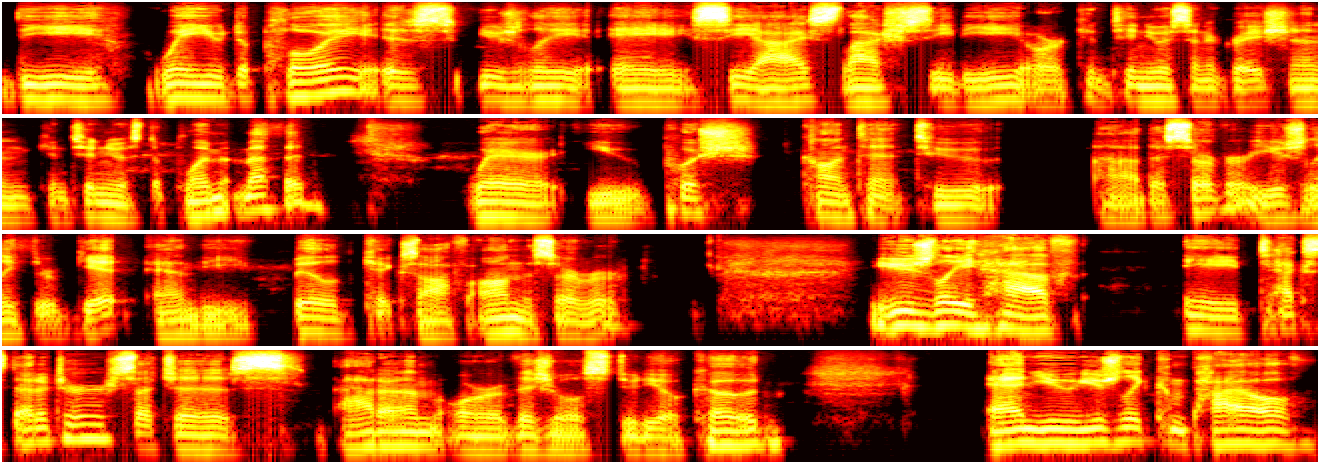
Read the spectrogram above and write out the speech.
The way you deploy is usually a CI slash CD or continuous integration, continuous deployment method, where you push content to uh, the server, usually through Git, and the build kicks off on the server. You usually have a text editor such as Atom or Visual Studio Code. And you usually compile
